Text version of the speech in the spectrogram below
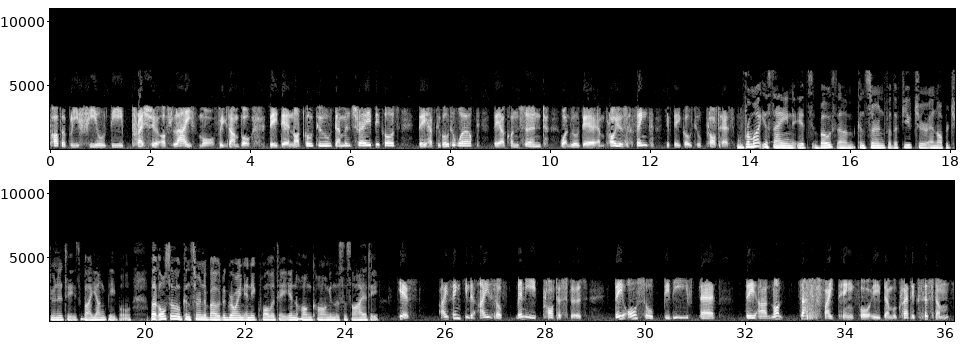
probably feel the pressure of life more. For example, they dare not go to demonstrate because they have to go to work. They are concerned what will their employers think if they go to protest. From what you're saying, it's both um, concern for the future and opportunities by young people, but also concern about a growing inequality in Hong Kong in the society. Yes, I think in the eyes of many protesters, they also believe that they are not just fighting for a democratic system.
